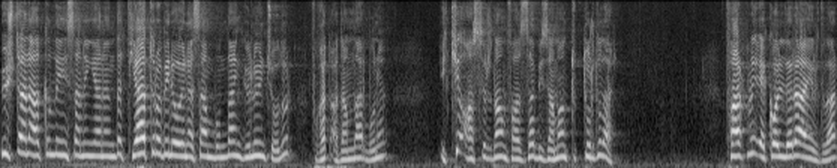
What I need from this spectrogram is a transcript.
Üç tane akıllı insanın yanında tiyatro bile oynasam bundan gülünç olur. Fakat adamlar bunu iki asırdan fazla bir zaman tutturdular. Farklı ekollere ayırdılar.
